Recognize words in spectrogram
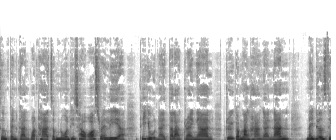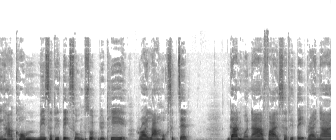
ซึ่งเป็นการวัดหาจำนวนที่ชาวออสเตรเลียที่อยู่ในตลาดแรงงาน หรือกำลังหางานนั้น ในเดือนสิงหาคมมีสถิติสูงสุดอยู่ที่ร้อยละ 67 ด้านหัวหน้าฝ่ายสถิติแรงงาน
